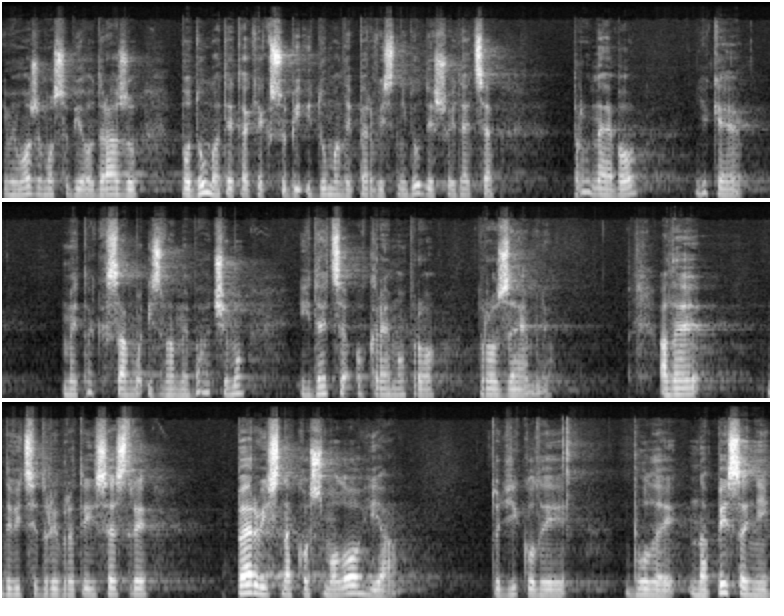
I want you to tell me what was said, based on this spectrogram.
І ми можемо собі одразу подумати, так як собі і думали первісні люди, що йдеться про небо, яке ми так само із вами бачимо, і йдеться окремо про про землю. Але дивіться, дорогі брати і сестри, первісна космологія, тоді, коли були написані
